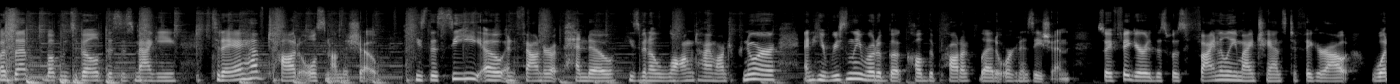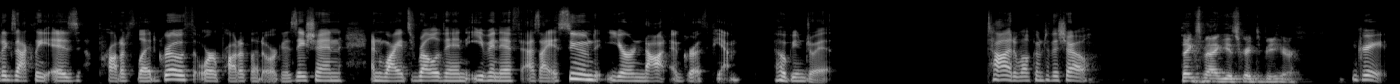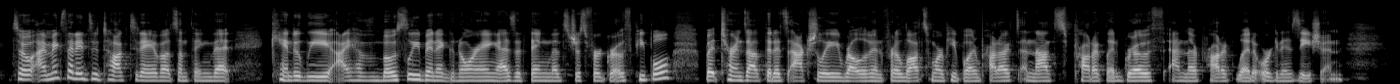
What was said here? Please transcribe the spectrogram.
What's up? Welcome to Build. This is Maggie. Today I have Todd Olson on the show. He's the CEO and founder at Pendo. He's been a longtime entrepreneur, and he recently wrote a book called The Product Led Organization. So I figured this was finally my chance to figure out what exactly is product led growth or product led organization and why it's relevant, even if, as I assumed, you're not a growth PM. I hope you enjoy it. Todd, welcome to the show. Thanks, Maggie. It's great to be here. Great. So I'm excited to talk today about something that candidly I have mostly been ignoring as a thing that's just for growth people, but turns out that it's actually relevant for lots more people in product, and that's product led growth and the product led organization.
